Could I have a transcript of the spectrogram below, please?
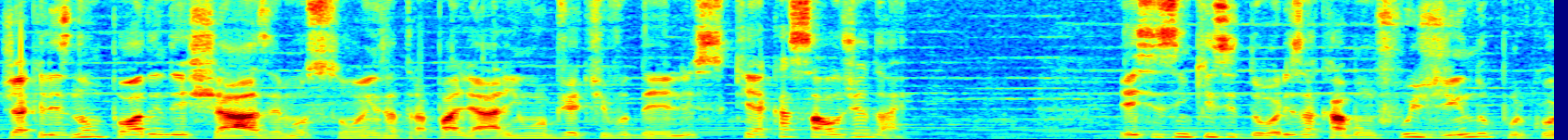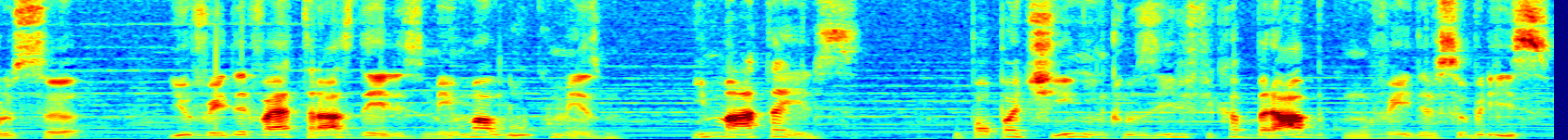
já que eles não podem deixar as emoções atrapalharem o objetivo deles, que é caçar os Jedi. Esses inquisidores acabam fugindo por Coruscant e o Vader vai atrás deles, meio maluco mesmo, e mata eles. O Palpatine, inclusive, fica brabo com o Vader sobre isso,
